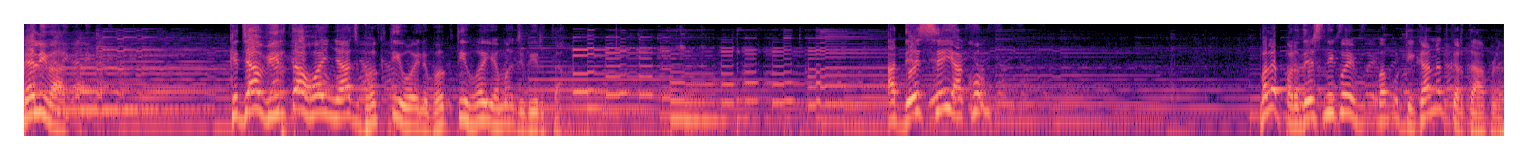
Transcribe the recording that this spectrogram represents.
પહેલી વાત, કે જ્યાં વીરતા હોય, ત્યાં જ ભક્તિ હોય ને ભક્તિ હોય, એમાં જ વીરતા આ દેશ છે આખો? ભલે પરદેશની કોઈ બાપુ ટીકા નથી કરતા આપણે,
